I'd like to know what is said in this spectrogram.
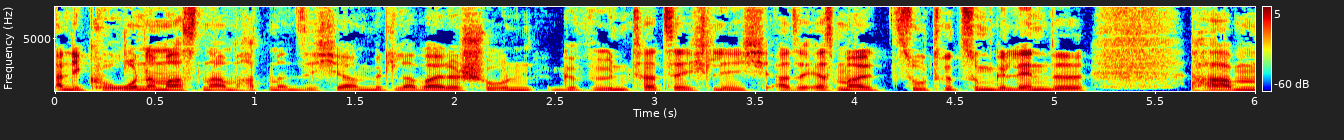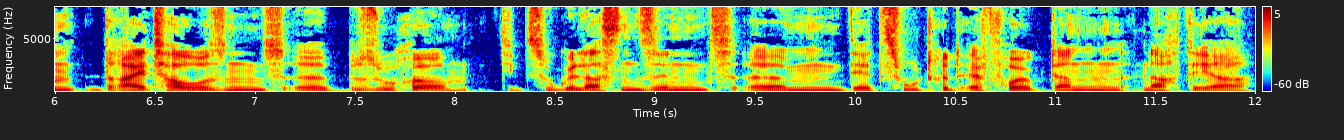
An die Corona-Maßnahmen hat man sich ja mittlerweile schon gewöhnt tatsächlich. Also erstmal Zutritt zum Gelände haben 3000 äh, Besucher, die zugelassen sind. Ähm, der Zutritt erfolgt dann nach der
